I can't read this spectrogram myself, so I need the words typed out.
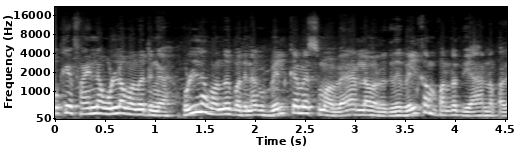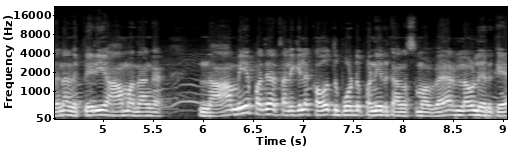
ஓகே ஃபைனலாக உள்ளே வந்துட்டுங்க. உள்ளே வந்து பார்த்தீங்கன்னா வெல்கமே சும்மா வேற லெவல் இருக்குது. வெல்கம் பண்ணுறது யாருன்னு பார்த்தீங்கன்னா அந்த பெரிய ஆமை தாங்க. இந்த ஆமையே பார்த்தீங்கன்னா தலைக்கீழ கவுத்து போட்டு பண்ணியிருக்காங்க. சும்மா வேற லெவல் இருக்கு.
